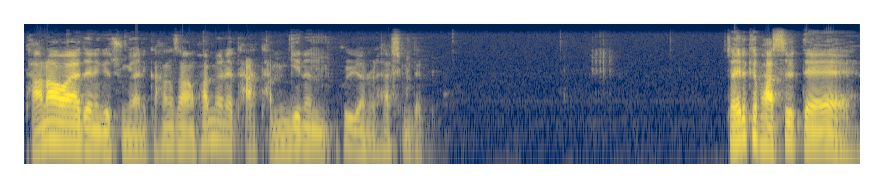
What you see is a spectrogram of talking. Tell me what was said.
다 나와야 되는 게 중요하니까 항상 화면에 다 담기는 훈련을 하시면 됩니다. 자, 이렇게 봤을 때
